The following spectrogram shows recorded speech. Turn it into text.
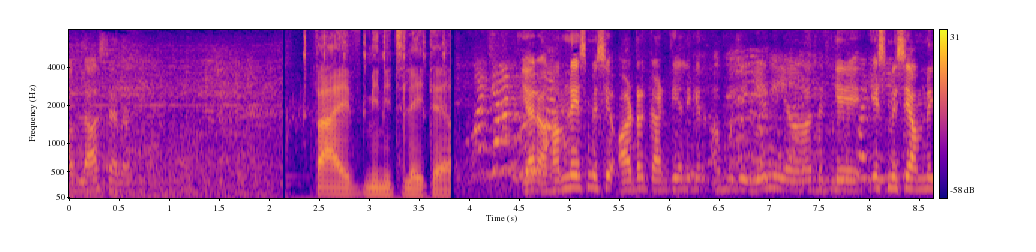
अब लास्ट है ना। Five minutes later. यार हमने इसमें से ऑर्डर कर दिया लेकिन अब मुझे ये नहीं याद कि इसमें से हमने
